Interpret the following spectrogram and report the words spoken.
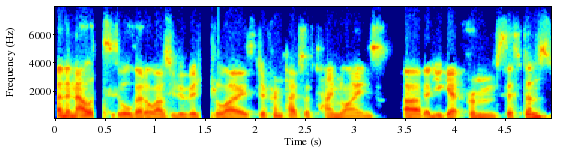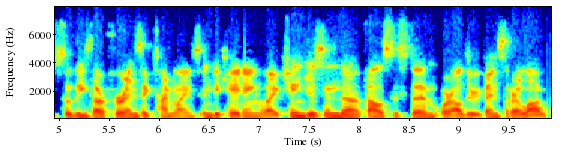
an analysis tool that allows you to visualize different types of timelines uh, that you get from systems. So these are forensic timelines indicating like changes in the file system or other events that are logged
